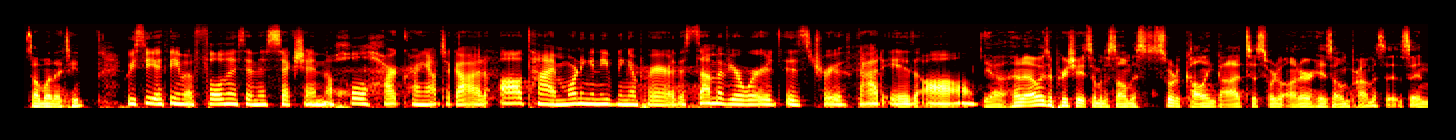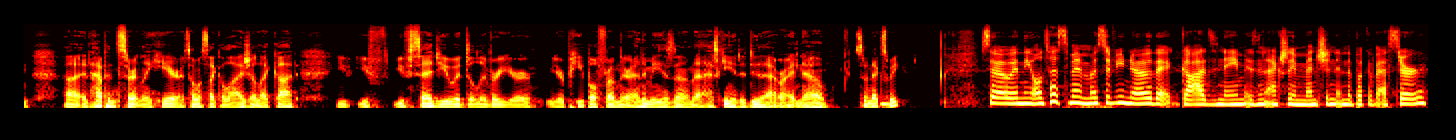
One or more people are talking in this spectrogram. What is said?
Psalm 119. We see a theme of fullness in this section, the whole heart crying out to God all time, morning and evening in prayer. The sum of your words is truth. God is all. Yeah, and I always appreciate some of the psalmists sort of calling God to sort of honor His own promises, and uh, it happens certainly here. It's almost like Elijah, like God, you, you've you've said you would deliver your your people from their enemies, and I'm asking you to do that right now. So next week. So, in the Old Testament, most of you know that God's name isn't actually mentioned in the book of Esther.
